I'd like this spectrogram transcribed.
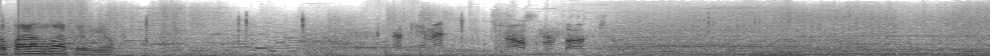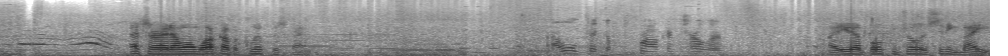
Help out on the left. There we go. God damn it. Oh, we're fucked. That's alright. I won't walk off a cliff this time. I won't pick up the wrong controller. Why do you have both controllers sitting by you?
